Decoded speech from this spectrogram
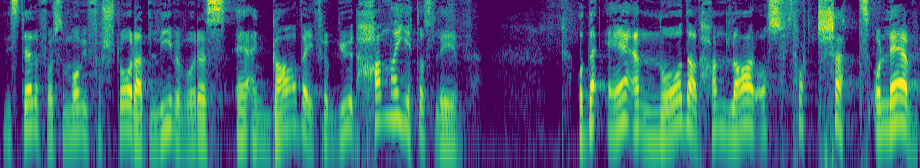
Men i stedet for så må vi forstå at livet vårt er en gave fra Gud. Han har gitt oss liv. Og det er en nåde at han lar oss fortsette å leve.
